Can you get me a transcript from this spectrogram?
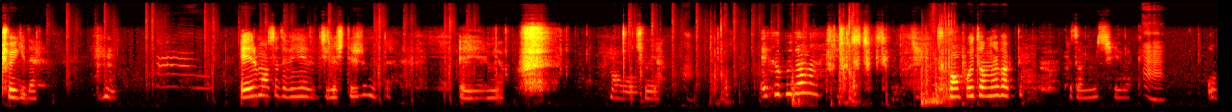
Köy gider. Eğerim olsa da beni evcilleştiririm de. Eğerim yok. Açılmıyor. E kapıdan aç. Spawn point almaya baktık. Kazandığımız şeye bak. O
